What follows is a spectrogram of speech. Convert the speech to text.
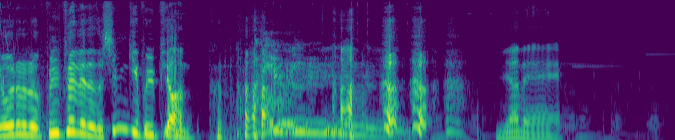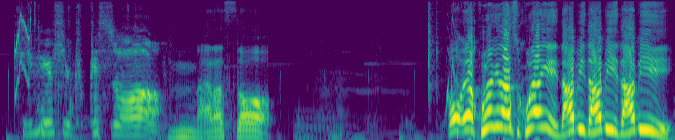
여, 불편에 대해서 심기 불편. 미안해. 죽였으면 좋겠어. 음 알았어. 어 야 고양이 나왔어 고양이. 나비 나비 나비.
